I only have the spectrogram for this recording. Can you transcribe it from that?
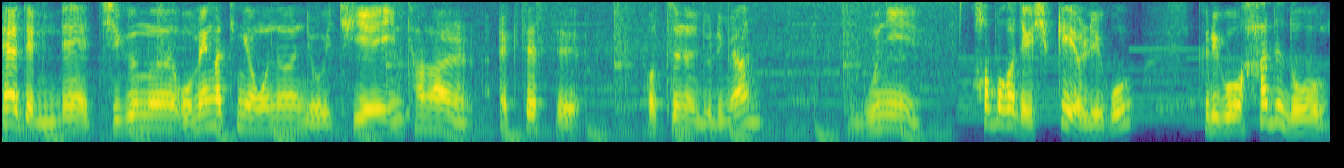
해야 되는데 지금은 오멘 같은 경우는 여기 뒤에 인터널 액세스 버튼을 누르면 문이 커버가 되게 쉽게 열리고 그리고 하드도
